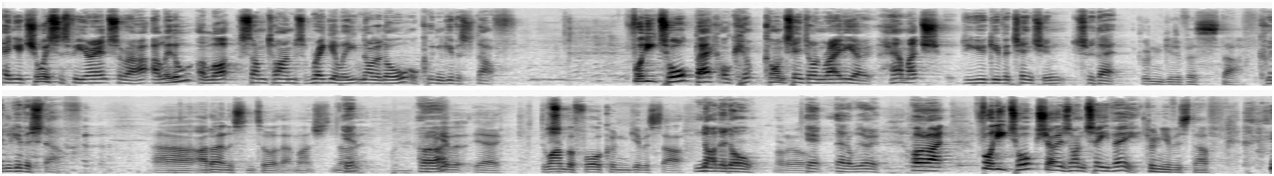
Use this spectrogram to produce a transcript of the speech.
And your choices for your answer are a little, a lot, sometimes regularly, not at all, or couldn't give a stuff. Footy talk back or co- content on radio, how much do you give attention to that? Couldn't give a stuff. Couldn't give a stuff. Uh, I don't listen to it that much. No. Yep. All right. give it- yeah. The one before couldn't give a stuff. Not at all. Not at all. Yeah, that'll do. All right. Footy talk shows on TV. Couldn't give a stuff.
